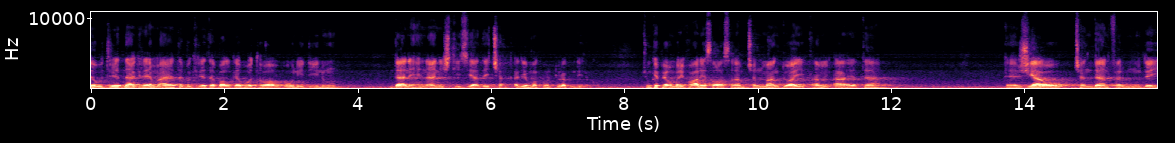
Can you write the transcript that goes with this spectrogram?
دەوترێت ناکرێت ئەم ئایەتە بکرێتە بەڵگە بۆ تەواو بوونی دین و دانەهێنانی شتی زیادەی چاک ئەلیەم وەکمن تورەکم دینەکە چونکە پێغمبەری خوا عليه سڵ سلام چەند مانگ دوای ئەم ئاەتە ژیاوە و چەندان فەرموودەی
